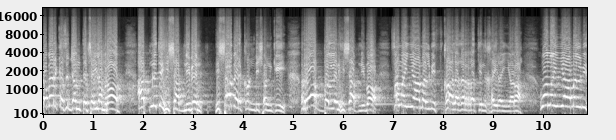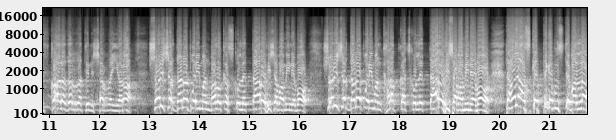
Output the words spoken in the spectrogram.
রবের কাছে জানতে চাইলাম রব আপনি যে হিসাব নিবেন, হিসাবের কন্ডিশন কি? রব বললেন, হিসাব নিব। সরিষার দানা পরিমাণ ভালো কাজ করলে তারও হিসাব আমি নেব। সরিষার দানা পরিমাণ খারাপ কাজ করলে তারও হিসাব আমি নেব। তাহলে আজকের থেকে বুঝতে পারলাম,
